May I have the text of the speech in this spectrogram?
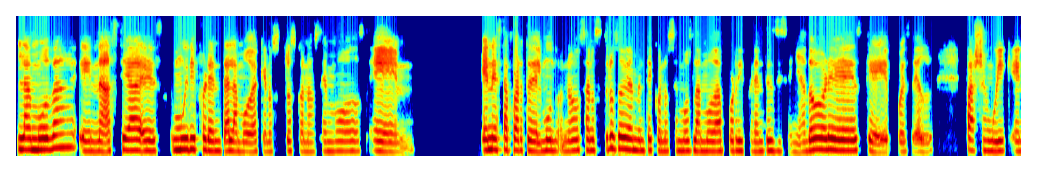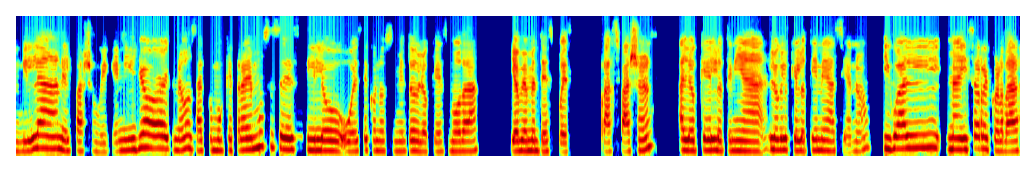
la moda en Asia es muy diferente a la moda que nosotros conocemos en, en esta parte del mundo, ¿no? O sea, nosotros obviamente conocemos la moda por diferentes diseñadores, que pues el Fashion Week en Milán, el Fashion Week en New York, ¿no? O sea, como que traemos ese estilo o ese conocimiento de lo que es moda y obviamente después fast fashion a lo que lo tenía, lo, que lo tiene Asia, ¿no? Igual me hizo recordar,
